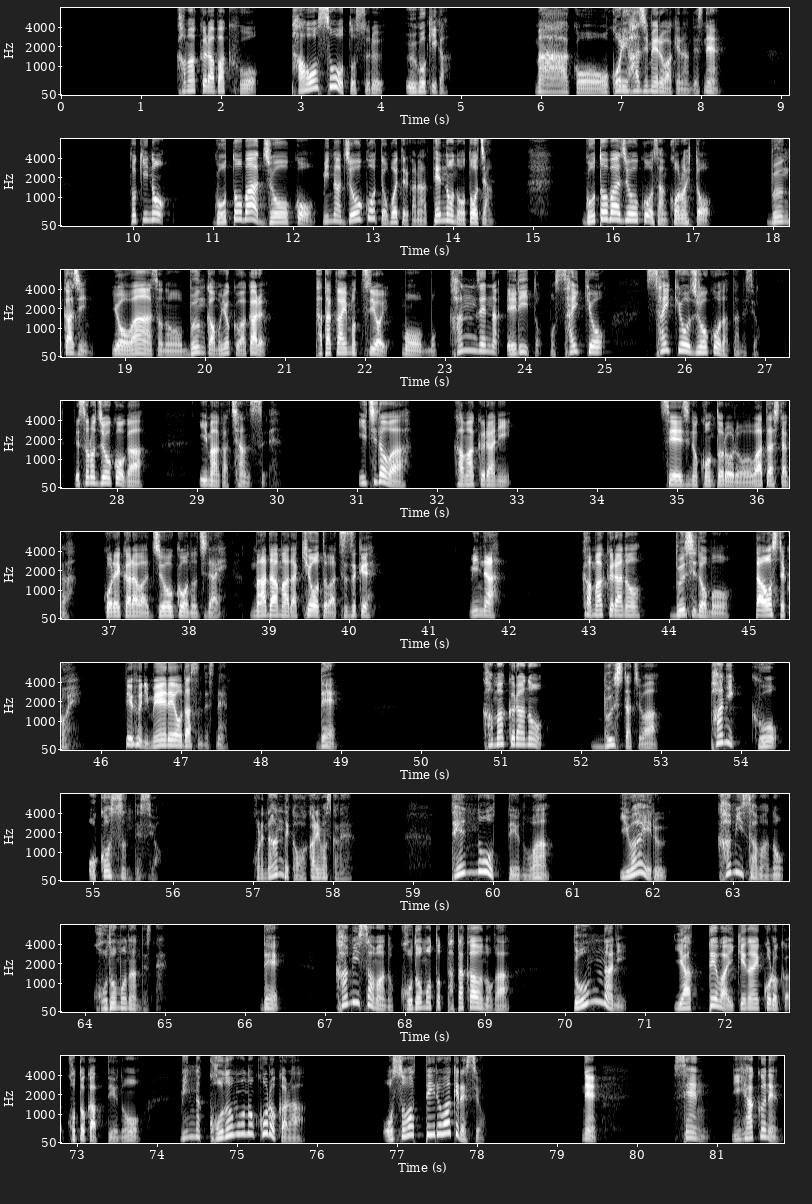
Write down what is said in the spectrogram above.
鎌倉幕府を倒そうとする動きがまあこう起こり始めるわけなんですね。時の後鳥羽上皇。みんな上皇って覚えてるかな？天皇のお父ちゃん。後鳥羽上皇さんこの人。文化人。要はその文化もよくわかる。戦いも強い。もうもう完全なエリート。もう最強。最強上皇だったんですよ。でその上皇が今がチャンス。一度は鎌倉に政治のコントロールを渡したがこれからは上皇の時代まだまだ京都は続く。みんな鎌倉の武士どもを倒してこいっていうふうに命令を出すんですね。で鎌倉の武士たちはパニックを起こすんですよ。これ何でか分かりますかね？天皇っていうのはいわゆる神様の子供なんですね。で神様の子供と戦うのがどんなにやってはいけない頃かことかっていうのをみんな子供の頃から教わっているわけですよ。ね1200年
